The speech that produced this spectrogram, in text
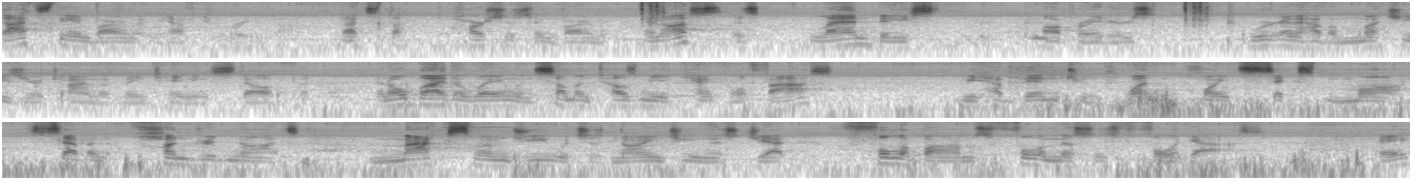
That's the environment we have to worry about. That's the harshest environment. And us as land-based operators, we're going to have a much easier time of maintaining stealth. And oh, by the way, when someone tells me it can't go fast, we have been to 1.6 Mach, 700 knots, maximum G, which is 9G in this jet, full of bombs, full of missiles, full of gas. Okay,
